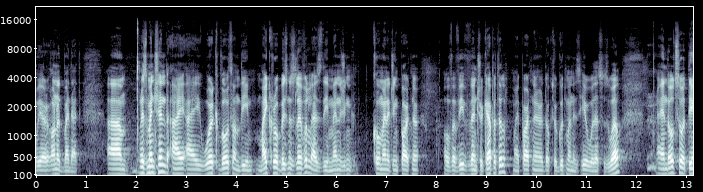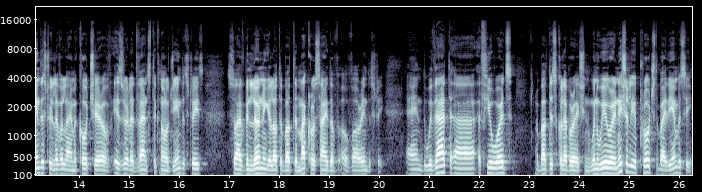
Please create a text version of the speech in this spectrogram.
we are honored by that. Um, as mentioned, I, I, work both on the micro business level as the managing, co-managing partner of Aviv Venture Capital. My partner, Dr. Gutman, is here with us as well. And also at the industry level, I'm a co-chair of Israel Advanced Technology Industries. So I've been learning a lot about the macro side of, of our industry. And with that, uh, a few words about this collaboration. When we were initially approached by the embassy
